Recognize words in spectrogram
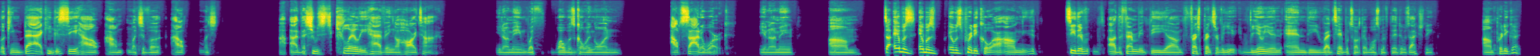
looking back, you could see how how much of a how much uh, uh, that she was clearly having a hard time. You know what I mean with what was going on outside of work. You know what I mean. Um, so it was it was it was pretty cool. Um, see the uh, the family the um, Fresh Prince of Reu- reunion and the Red Table Talk that Will Smith did. It was actually um pretty good.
